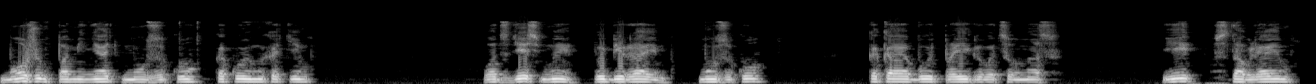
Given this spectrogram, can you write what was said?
Можем поменять музыку, какую мы хотим. Вот здесь мы выбираем музыку, какая будет проигрываться у нас, и вставляем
